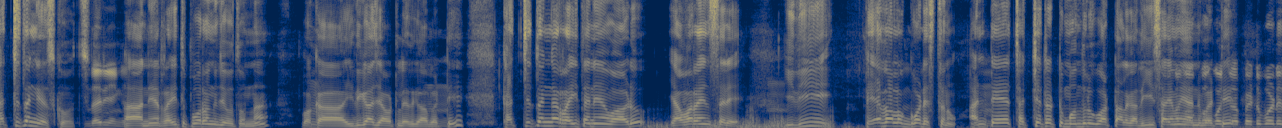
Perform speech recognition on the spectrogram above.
ఖచ్చితంగా వేసుకోవచ్చు. నేను రైతు పూర్వంగా చెబుతున్నా. ఒక ఇదిగా చెప్పట్లేదు కాబట్టి ఖచ్చితంగా రైతు అనేవాడు ఎవరైనా సరే ఇది పేదలకు కూడా ఇస్తున్నాం అంటే చచ్చేటట్టు మందులు కొట్టాలి కదా ఈ సమయాన్ని బట్టి. పెట్టుబడి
